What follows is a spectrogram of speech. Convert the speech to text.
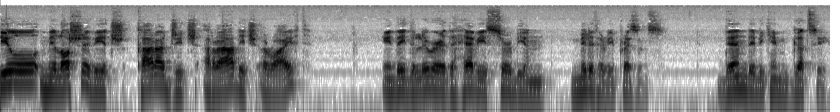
Till Milosevic, Karadzic, Radic arrived and they delivered a heavy Serbian military presence. Then they became gutsy.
